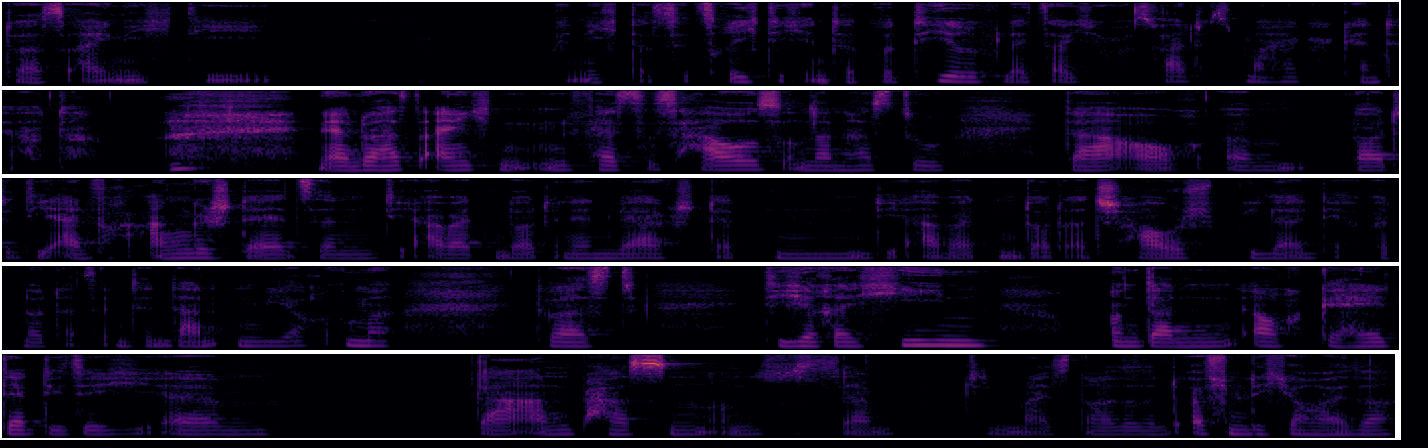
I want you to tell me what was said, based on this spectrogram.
Du hast eigentlich die, wenn ich das jetzt richtig interpretiere, vielleicht sage ich auch was Falsches, ich mache ja gar kein Theater. Ja, du hast eigentlich ein, ein, festes Haus und dann hast du da auch ähm, Leute, die einfach angestellt sind, die arbeiten dort in den Werkstätten, die arbeiten dort als Schauspieler, die arbeiten dort als Intendanten, wie auch immer. Du hast die Hierarchien und dann auch Gehälter, die sich ähm, da anpassen und es ist ja die meisten Häuser sind öffentliche Häuser.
